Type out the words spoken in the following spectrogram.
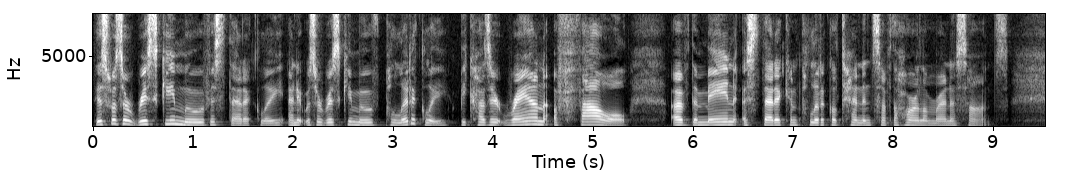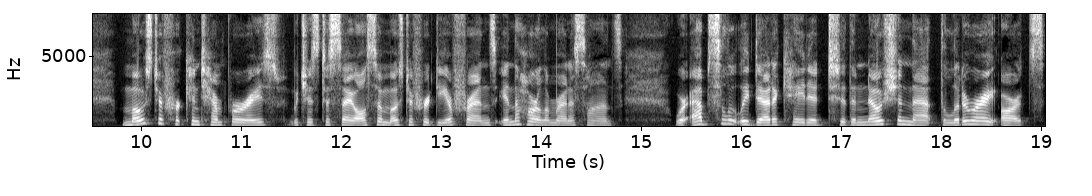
This was a risky move aesthetically, and it was a risky move politically because it ran afoul of the main aesthetic and political tenets of the Harlem Renaissance. Most of her contemporaries, which is to say also most of her dear friends in the Harlem Renaissance, were absolutely dedicated to the notion that the literary arts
